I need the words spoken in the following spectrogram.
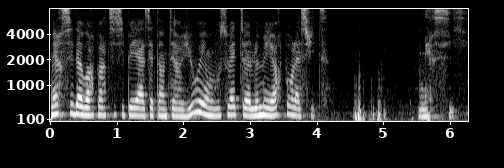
Merci d'avoir participé à cette interview et on vous souhaite le meilleur pour la suite. Merci.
